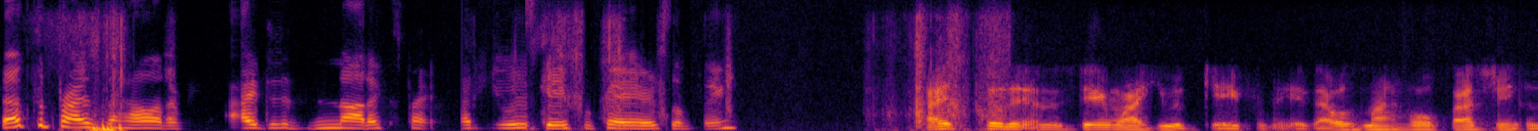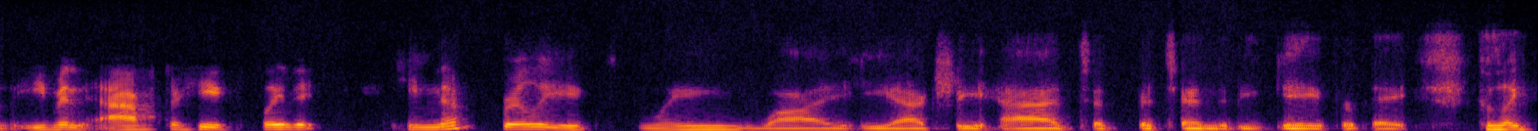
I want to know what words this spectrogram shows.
That surprised the hell out of me. I did not expect that he was gay for pay or something. I still didn't understand why he was gay for me. That was my whole question. Because even after he explained it, he never really explained why he actually had to pretend to be gay for pay. Because like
